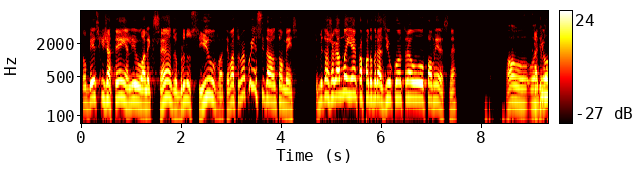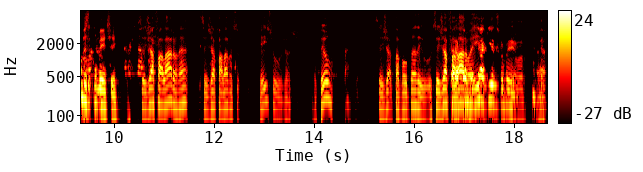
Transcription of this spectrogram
Tom Benz que já tem ali o Alexandre, o Bruno Silva, tem uma turma conhecida lá no Tom. O Tom vai jogar amanhã a Copa do Brasil contra o Palmeiras, né? Ó, o, o tá Odilon, esse Tom Benz aí. Vocês já falaram, né? Vocês já falaram. Que é isso, Jorge? É o teu? Você já tá voltando aí. Vocês já falaram aí. Aqui, desculpa aí, é,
